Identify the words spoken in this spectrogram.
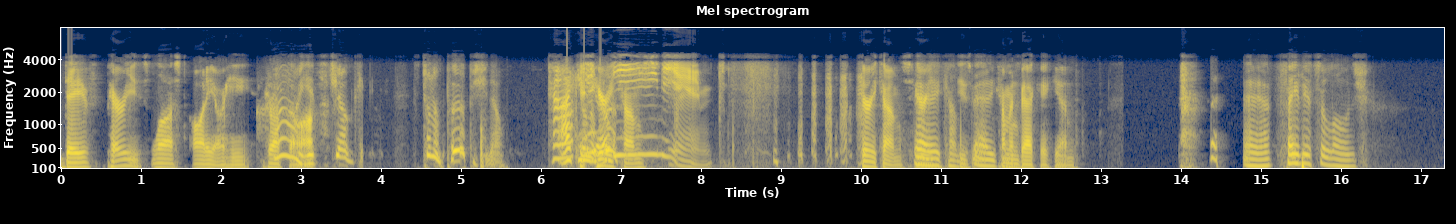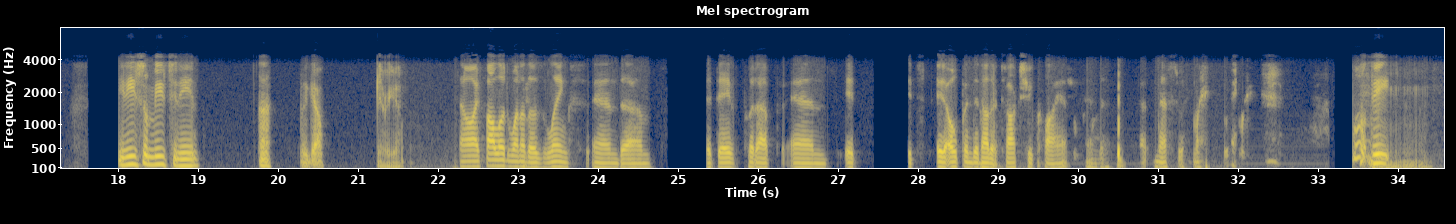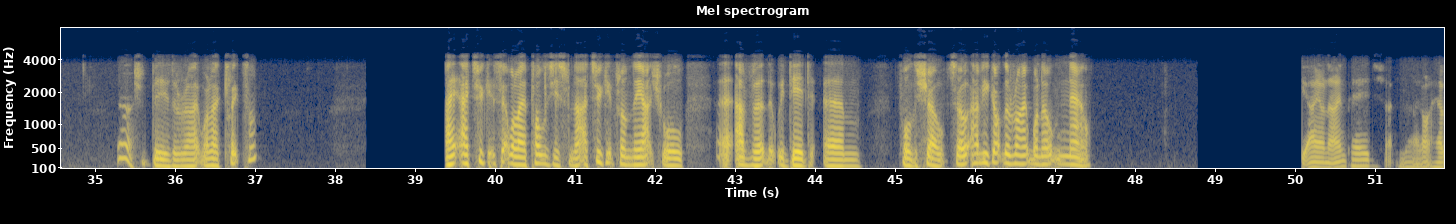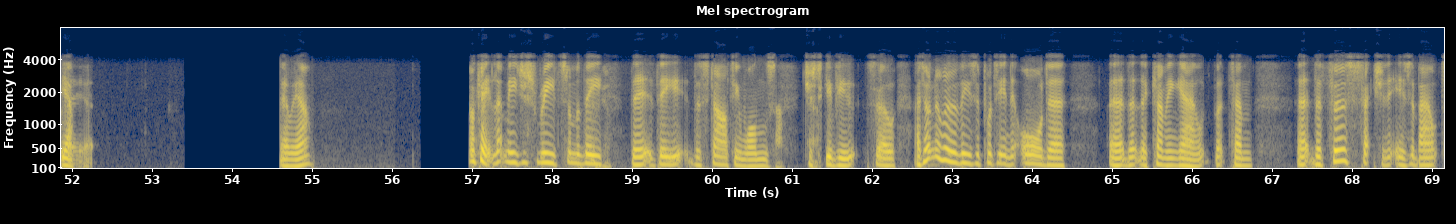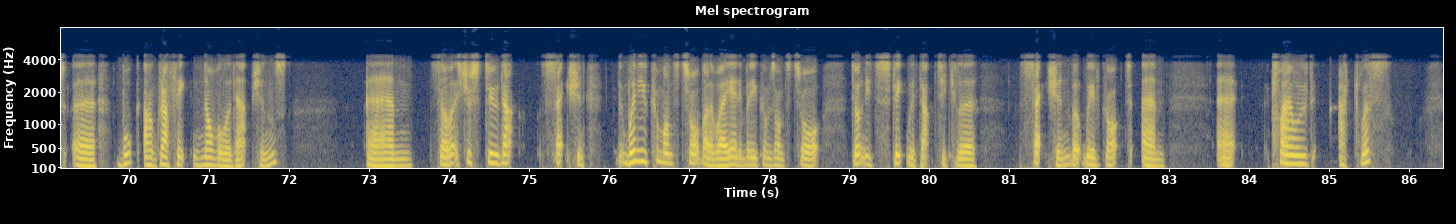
Dave, Perry's lost audio. He dropped oh, off. you joke. It's done on purpose, you know. I can hear he comes. Convenient. Here he comes. There Here he comes, He's there he coming back again. Uh, failure to launch. You need some muting in. Ah, there we go. There we go. No, I followed one of those links and um, that Dave put up, and it opened another TalkShoe client and uh, that messed with my. What the? Oh, should be the right one I clicked on. I, I took it. Well, I apologize for that. I took it from the actual uh, advert that we did um, for the show. So, have you got the right one open now? The IO9 page? No, I don't have Yeah. that yet. There we are. Okay, let me just read some of the the the, the starting ones just to give you. So I don't know whether these are put in order uh, that they're coming out, but um, uh, the first section is about uh, book or graphic novel adaptions. Um, so let's just do that section. When you come on to talk, by the way, anybody who comes on to talk, don't need to stick with that particular section, but we've got um, uh, Cloud Atlas,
